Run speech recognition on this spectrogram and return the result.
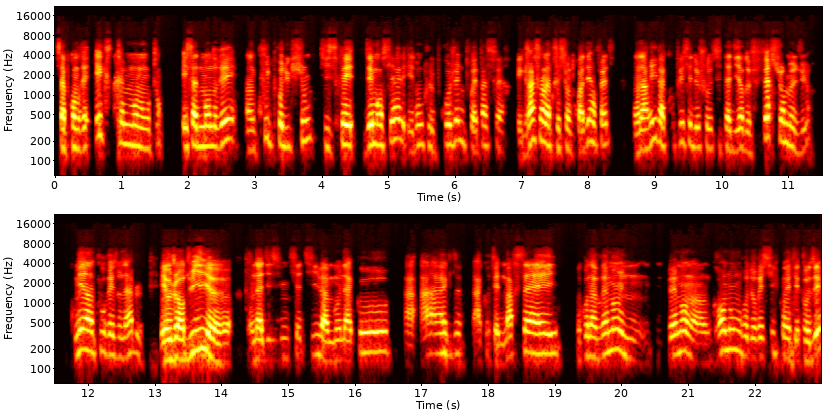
ça prendrait extrêmement longtemps et ça demanderait un coût de production qui serait démentiel et donc le projet ne pourrait pas se faire. Et grâce à l'impression 3D, en fait, on arrive à coupler ces deux choses, c'est-à-dire de faire sur mesure, mais à un coût raisonnable. Et aujourd'hui, euh, on a des initiatives à Monaco, à Agde, à côté de Marseille. Donc on a vraiment, vraiment un grand nombre de récifs qui ont été posés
